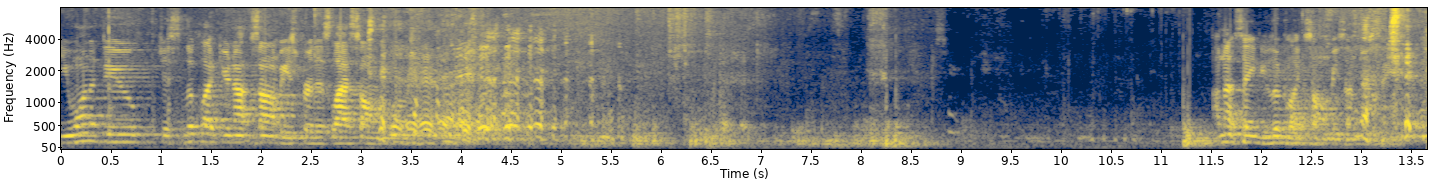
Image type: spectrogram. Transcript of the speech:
you wanna do, just look like you're not zombies for this last song. I'm not saying you look like zombies, I'm just saying.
